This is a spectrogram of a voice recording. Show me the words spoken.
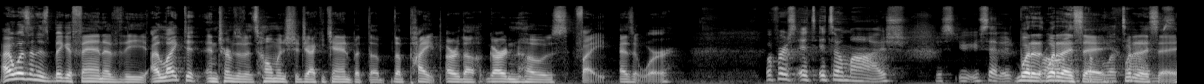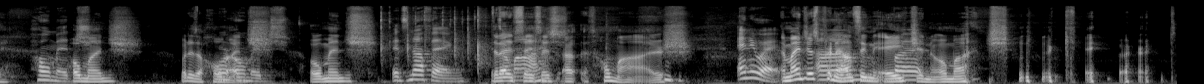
I wasn't as big a fan of the. I liked it in terms of its homage to Jackie Chan, but the the pipe or the garden hose fight, as it were. Well, first it's it's homage. Just you, you said it. What did- what did I say? What did I say? Homage. Homage. What is a homage? homage. Homage. It's nothing. Did It's I say homage. such? Uh, homage. Anyway. Am I just pronouncing um, the H in homage? okay, all right.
